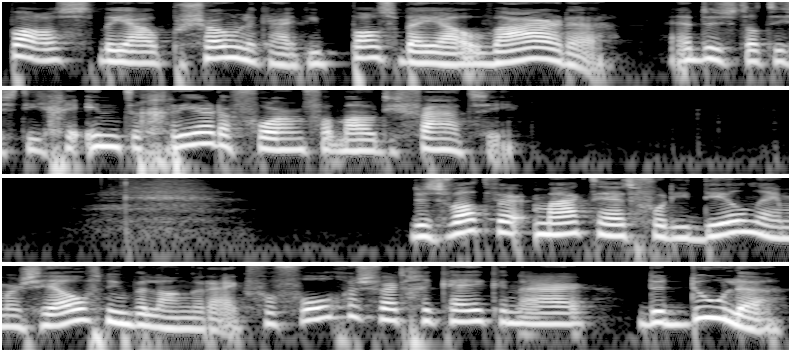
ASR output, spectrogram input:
past bij jouw persoonlijkheid, die past bij jouw waarden. dus dat is die geïntegreerde vorm van motivatie. Dus wat maakte het voor die deelnemer zelf nu belangrijk? Vervolgens werd gekeken naar de doelen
